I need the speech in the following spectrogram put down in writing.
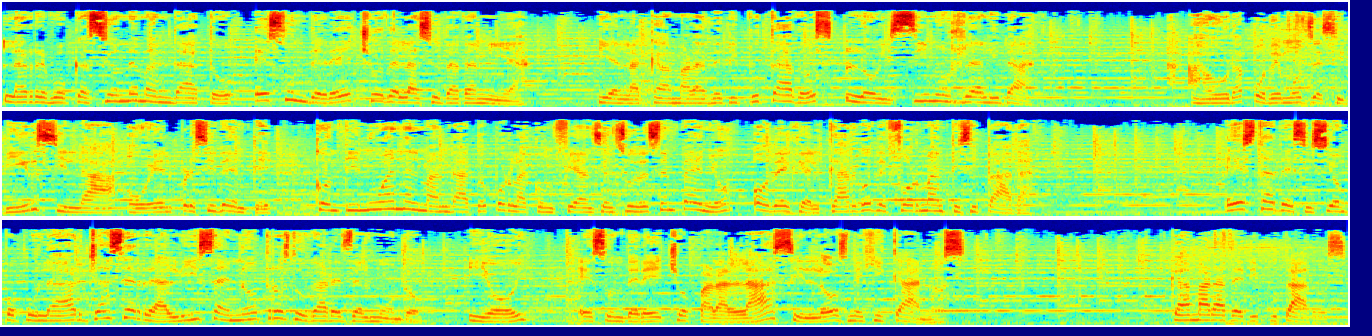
La revocación de mandato es un derecho de la ciudadanía y en la Cámara de Diputados lo hicimos realidad. Ahora podemos decidir si la o el presidente continúa en el mandato por la confianza en su desempeño o deja el cargo de forma anticipada. Esta decisión popular ya se realiza en otros lugares del mundo y hoy es un derecho para las y los mexicanos. Cámara de Diputados,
